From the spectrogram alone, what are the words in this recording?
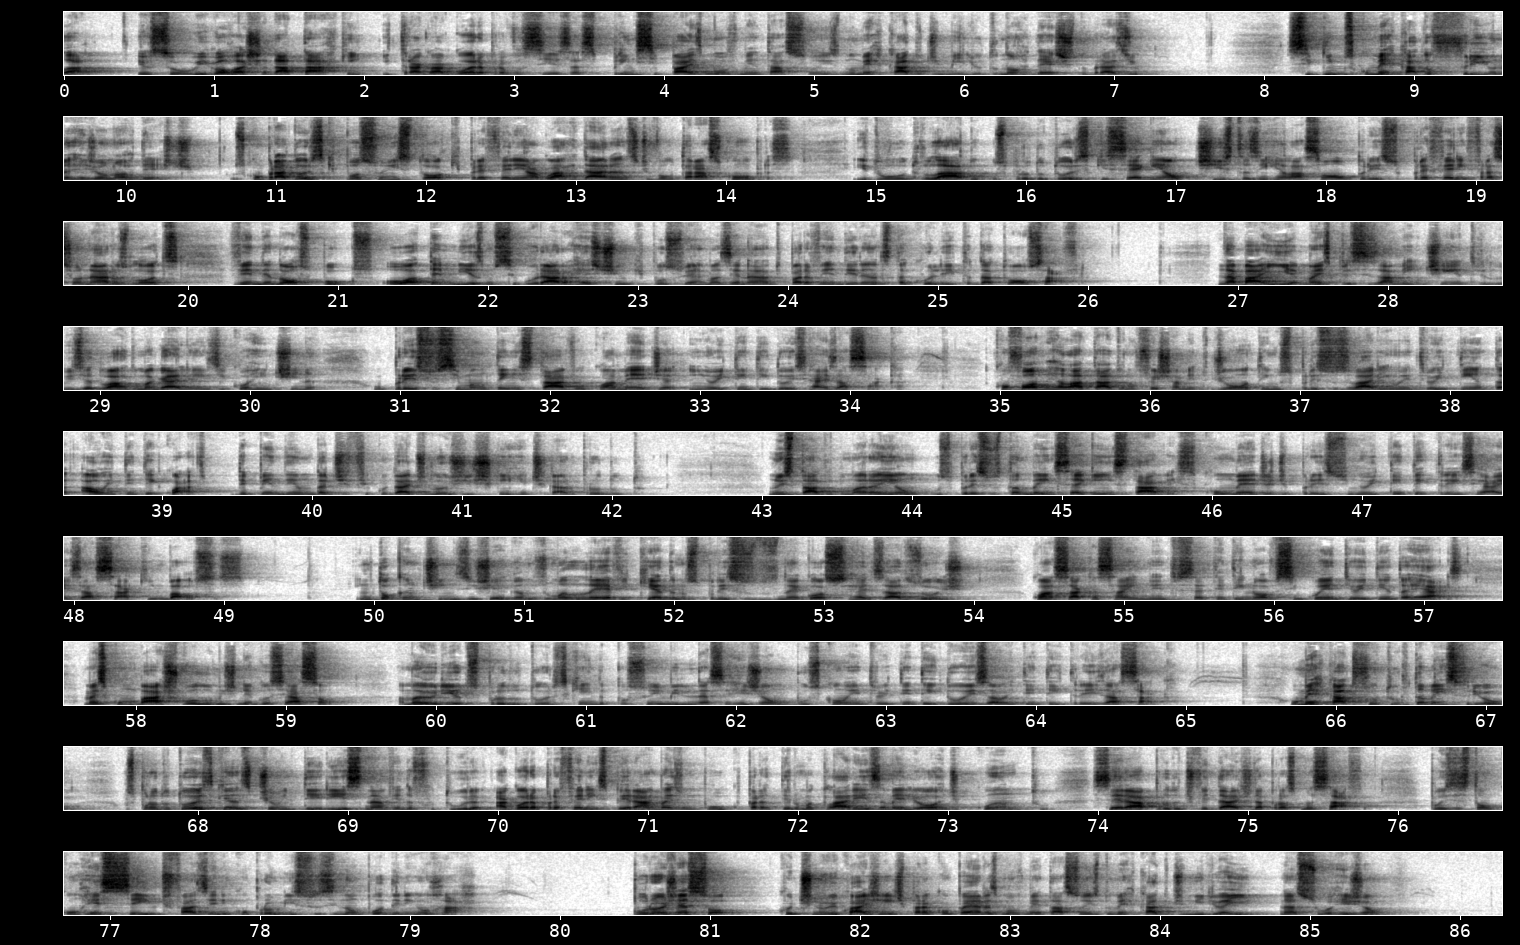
Olá, eu sou o Igor Rocha da Tarkin e trago agora para vocês as principais movimentações no mercado de milho do Nordeste do Brasil. Seguimos com o mercado frio na região Nordeste. Os compradores que possuem estoque preferem aguardar antes de voltar às compras. E do outro lado, os produtores que seguem altistas em relação ao preço preferem fracionar os lotes, vendendo aos poucos, ou até mesmo segurar o restinho que possui armazenado para vender antes da colheita da atual safra. Na Bahia, mais precisamente entre Luiz Eduardo Magalhães e Correntina, o preço se mantém estável com a média em R$ 82,00 a saca. Conforme relatado no fechamento de ontem, os preços variam entre 80 a 84, dependendo da dificuldade logística em retirar o produto. No estado do Maranhão, os preços também seguem estáveis, com média de preço em R$ 83,00 a saca em balsas. Em Tocantins, enxergamos uma leve queda nos preços dos negócios realizados hoje, com a saca saindo entre R$ 79,50 e 80 reais, mas com baixo volume de negociação. A maioria dos produtores que ainda possuem milho nessa região buscam entre 82 a 83 a saca. O mercado futuro também esfriou. Os produtores que antes tinham interesse na venda futura agora preferem esperar mais um pouco para ter uma clareza melhor de quanto será a produtividade da próxima safra, pois estão com receio de fazerem compromissos e não poderem honrar. Por hoje é só. Continue com a gente para acompanhar as movimentações do mercado de milho aí, na sua região.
